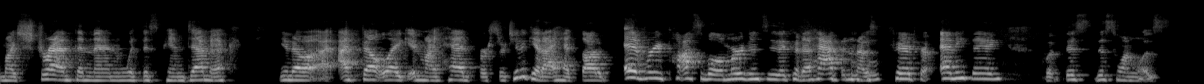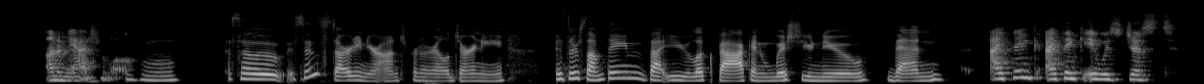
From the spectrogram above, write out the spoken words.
my strength and then with this pandemic you know I, I, felt like in my head for CertifiKID i had thought of every possible emergency that could have happened and i was prepared for anything but this this one was unimaginable. Mm-hmm. So, since starting your entrepreneurial journey, is there something that you look back and wish you knew then? I think I think it was just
